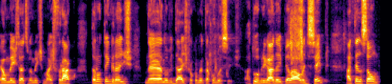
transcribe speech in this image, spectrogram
é um mês tradicionalmente mais fraco, então não tem grandes né, novidades para comentar com vocês. Arthur, obrigado aí pela aula de sempre. Atenção,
